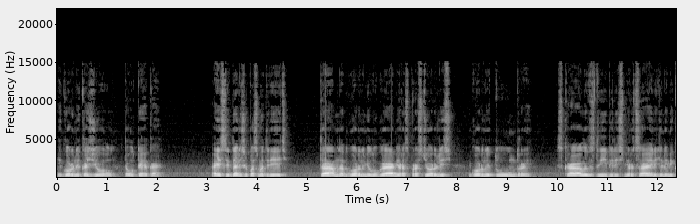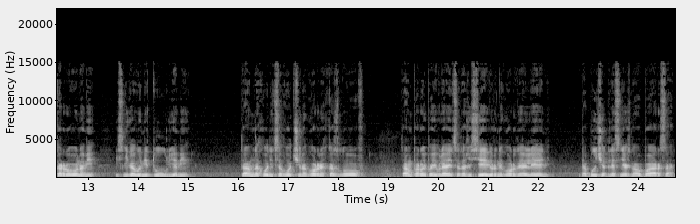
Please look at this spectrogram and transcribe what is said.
и горный козел Таутека. А если дальше посмотреть, там над горными лугами распростерлись горные тундры – Скалы вздыбились, мерцая ледяными коронами и снеговыми тульями. Там находится вотчина горных козлов. Там порой появляется даже северный гордый олень, добыча для снежного барса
